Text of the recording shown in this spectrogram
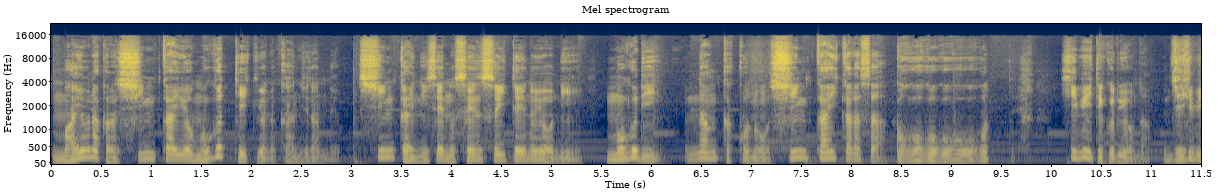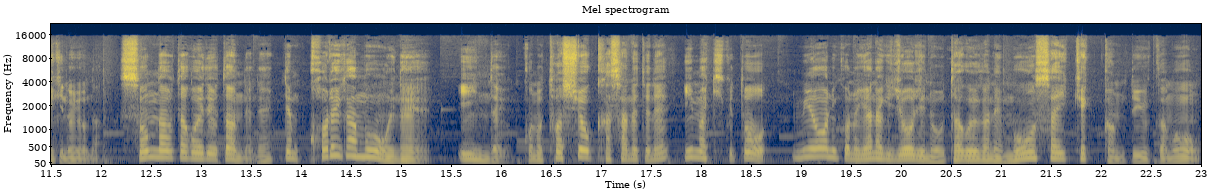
真夜中の深海を潜っていくような感じなんだよ。深海2000の潜水艇のように、潜り、なんかこの深海からさ、ゴゴゴゴゴゴゴって響いてくるような、地響きのような、そんな歌声で歌うんだよね。でもこれがもうね、いいんだよ。この年を重ねてね、今聞くと、妙にこの柳ジョージの歌声がね、毛細血管というかもう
